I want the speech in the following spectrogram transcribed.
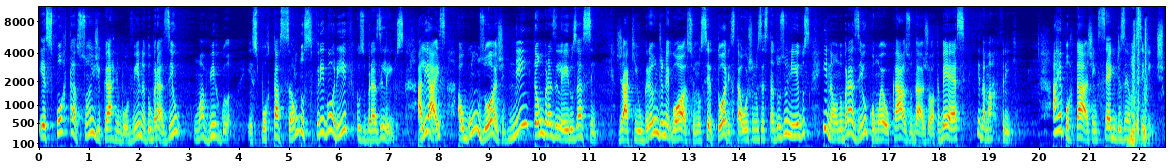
exportações de carne bovina do Brasil, uma vírgula exportação dos frigoríficos brasileiros. Aliás, alguns hoje nem tão brasileiros assim, já que o grande negócio no setor está hoje nos Estados Unidos e não no Brasil, como é o caso da JBS e da Marfrig. A reportagem segue dizendo o seguinte:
